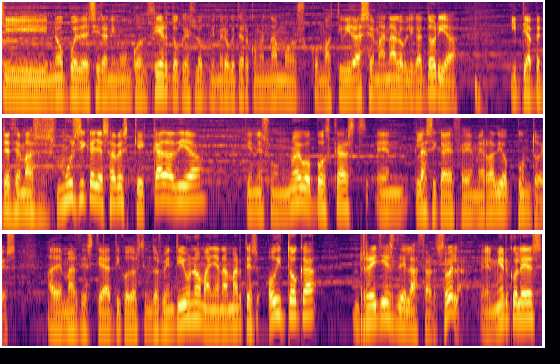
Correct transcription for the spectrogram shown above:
Si no puedes ir a ningún concierto, que es lo primero que te recomendamos como actividad semanal obligatoria, y te apetece más música, ya sabes que cada día tienes un nuevo podcast en clásicafmradio.es. Además de este ático 221, mañana martes, hoy toca Reyes de la Zarzuela. El miércoles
